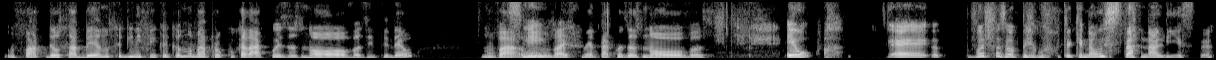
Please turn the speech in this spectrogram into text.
o fato de eu saber não significa que eu não vá procurar coisas novas, entendeu? Não vai, não vai experimentar coisas novas. Eu, é, vou te fazer uma pergunta que não está na lista.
